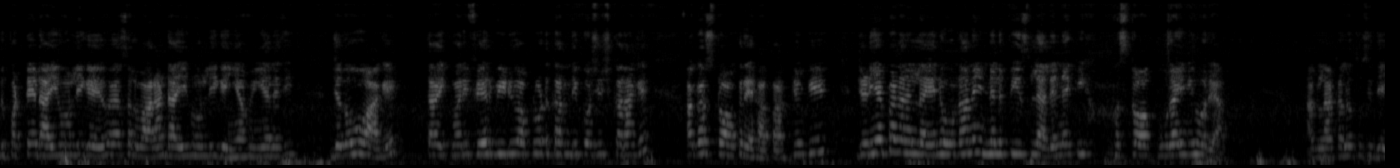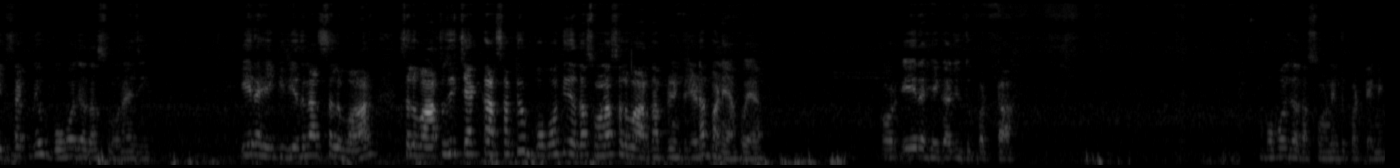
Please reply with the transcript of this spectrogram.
ਦੁਪੱਟੇ ਡਾਈ ਹੋਣ ਲਈ ਗਏ ਹੋਏ ਆ, ਸਲਵਾਰਾਂ ਡਾਈ ਹੋਣ ਲਈ ਗਈਆਂ ਹੋਈਆਂ ਨੇ ਜੀ। ਜਦੋਂ ਉਹ ਆ ਗਏ, ਤਾਂ ਇੱਕ ਵਾਰੀ ਫੇਰ ਵੀਡੀਓ ਅਪਲੋਡ ਕਰਨ ਦੀ ਕੋਸ਼ਿਸ਼ ਕਰਾਂਗੇ, ਅਗਰ ਸਟਾਕ ਰਿਹਾ ਤਾਂ। ਕਿਉਂਕਿ ਜਿਹੜੀਆਂ ਭੈਣਾਂ ਨੇ ਲਏ ਨੇ, ਉਹਨਾਂ ਨੇ ਇੰਨੇ ਨੇ ਪੀਸ ਲੈ ਲਏ ਨੇ ਕਿ ਸਟਾਕ ਪੂਰਾ ਹੀ ਨਹੀਂ ਹੋ ਰਿਹਾ। ਅਗਲਾ ਕਲਰ ਤੁਸੀਂ ਦੇਖ ਸਕਦੇ ਹੋ, ਬਹੁਤ ਜ਼ਿਆਦਾ ਸੋਹਣਾ ਹੈ ਜੀ। ਇਹ ਰਹੇਗੀ ਜੀ ਇਹਦੇ ਨਾਲ ਸਲਵਾਰ ਸਲਵਾਰ ਤੁਸੀਂ ਚੈੱਕ ਕਰ ਸਕਦੇ ਹੋ, ਬਹੁਤ ਹੀ ਜ਼ਿਆਦਾ ਸੋਹਣਾ ਸਲਵਾਰ ਦਾ ਪ੍ਰਿੰਟ ਜਿਹੜਾ ਬਣਿਆ ਹੋਇਆ। ਔਰ ਇਹ ਰਹੇਗਾ ਜੀ ਦੁਪੱਟਾ। ਬਹੁਤ ਜ਼ਿਆਦਾ ਸੋਹਣੇ ਦੁਪੱਟੇ ਨੇ।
